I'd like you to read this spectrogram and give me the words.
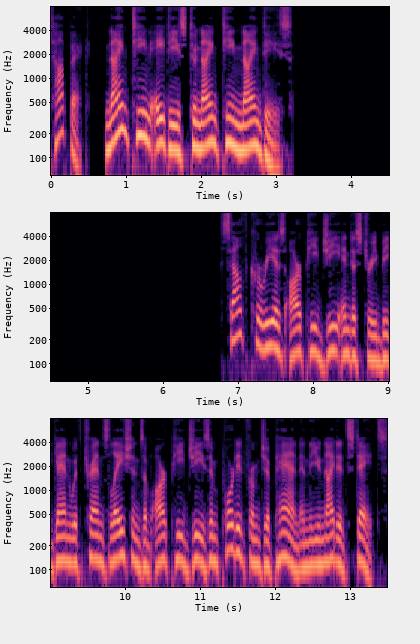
Topic 1980s to 1990s South Korea's RPG industry began with translations of RPGs imported from Japan and the United States.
